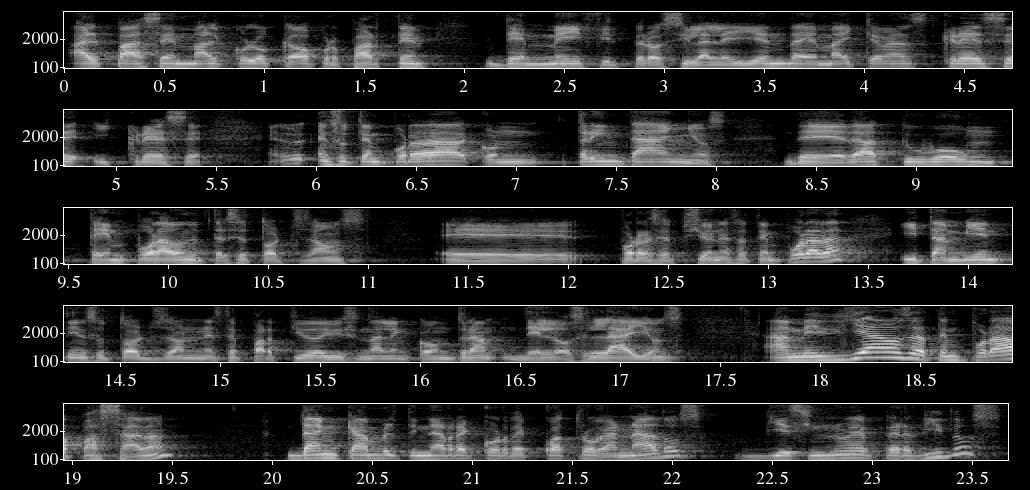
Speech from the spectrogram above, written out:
al pase mal colocado por parte de Mayfield. Pero si la leyenda de Mike Evans crece y crece. En su temporada con 30 años de edad tuvo un temporada de 13 touchdowns eh, por recepción esta temporada y también tiene su touchdown en este partido divisional en contra de los Lions. A mediados de la temporada pasada, Dan Campbell tenía récord de 4 ganados, 19 perdidos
